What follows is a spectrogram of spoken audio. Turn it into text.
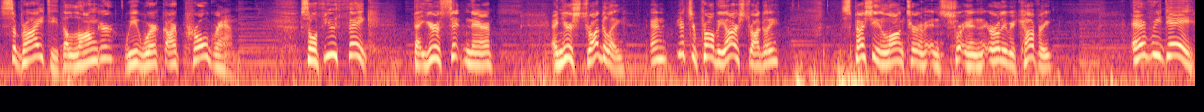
sobriety, the longer we work our program. So if you think that you're sitting there and you're struggling and yet you probably are struggling, especially in long-term and in early recovery, every day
